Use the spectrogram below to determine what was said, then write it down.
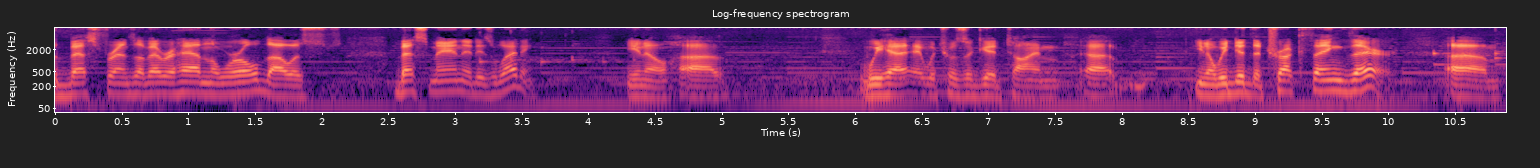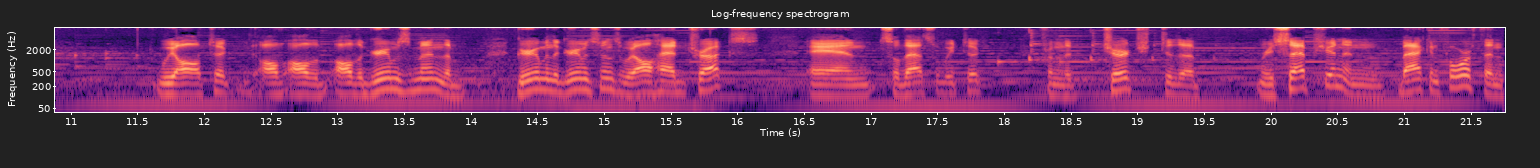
of the best friends I've ever had in the world. I was best man at his wedding. You know, uh, we had, which was a good time. Uh, you know, we did the truck thing there. Um, we all took all, all, the, all the groomsmen, the groom and the groomsmen, we all had trucks. And so that's what we took from the church to the reception and back and forth and,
